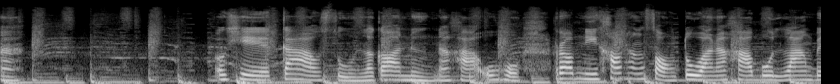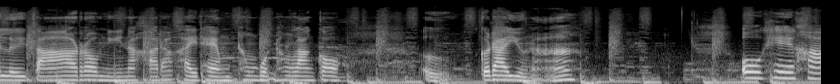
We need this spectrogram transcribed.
อะ โอเค 90 แล้วก็ 1 นะคะ โอ้โห รอบนี้เข้าทั้ง 2 ตัวนะคะ บนล่างไปเลยจ้ารอบนี้นะคะ ถ้าใครแทงทั้งบนทั้งล่างก็ เออ ก็ได้อยู่นะ โอเคค่ะ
